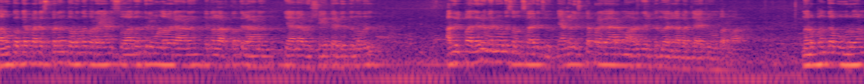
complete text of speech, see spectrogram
നമുക്കൊക്കെ പരസ്പരം തുറന്നു പറയാൻ സ്വാതന്ത്ര്യമുള്ളവരാണ് എന്നുള്ള അർത്ഥത്തിലാണ് ഞാൻ ആ വിഷയത്തെ എടുക്കുന്നത്. അതിൽ പലരും എന്നോട് സംസാരിച്ചു ഞങ്ങൾ ഇഷ്ടപ്രകാരം മാറി നിൽക്കുന്നതല്ല പഞ്ചായത്ത് മെമ്പർമാർ. നിർബന്ധപൂർവം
